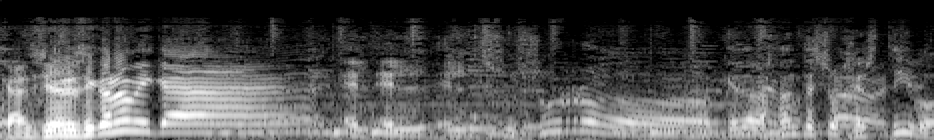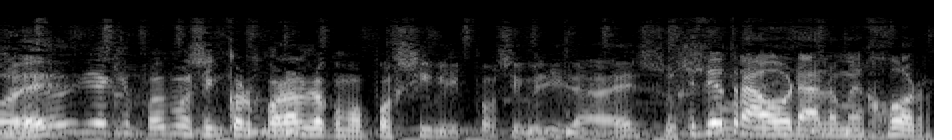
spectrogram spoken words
Canciones económicas. El, el- el susurro queda bastante sugestivo, Yo ¿eh? diría que podemos incorporarlo como posibil- posibilidad. ¿eh? El Es de otra hora, a lo mejor.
